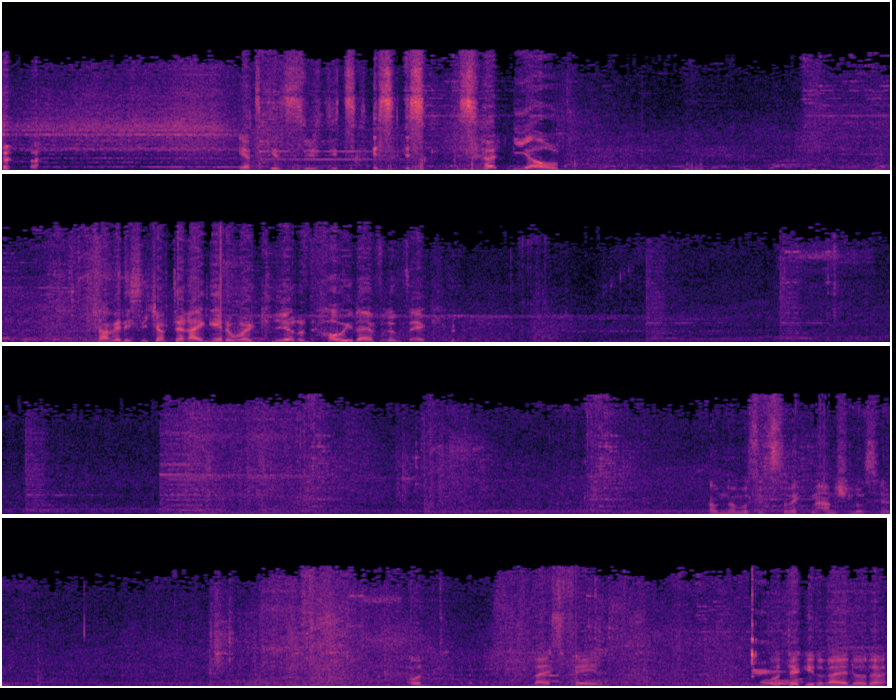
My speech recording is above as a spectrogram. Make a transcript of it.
Jetzt geht's jetzt, es, es, es hört nie auf. Da will ich nicht auf der reingehen und mal clearen und hau ihn einfach ins Eck. Komm, da muss jetzt direkt ein Anschluss hin. Und nice fail. Oh, Und der geht rein, oder?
